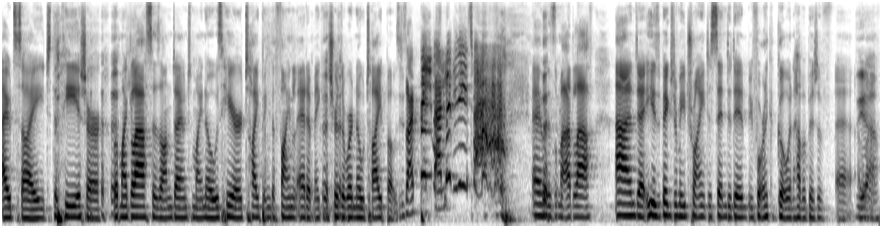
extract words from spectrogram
outside the theatre with my glasses on down to my nose here, typing the final edit, making sure there were no typos. He's like, "People, look at this!" um, with his mad laugh. and uh, he has a picture of me trying to send it in before I could go and have a bit of uh, a Yeah. laugh.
